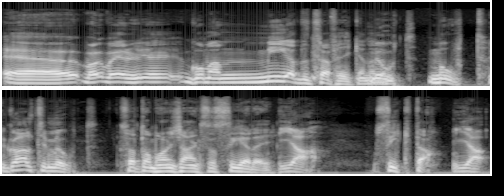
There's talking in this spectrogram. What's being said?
eh, vad, vad är det, går man med trafiken? eller Mot. Mot. Du går alltid emot. Så att de har en chans att se dig Ja, och sikta. ja,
